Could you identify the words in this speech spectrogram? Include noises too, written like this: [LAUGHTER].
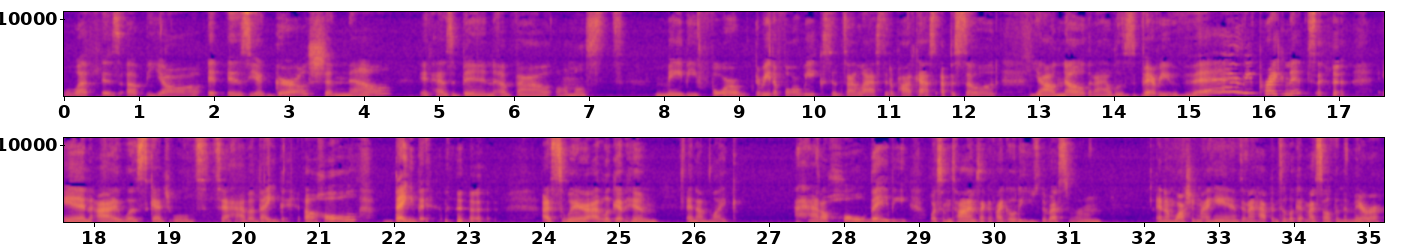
What is up, y'all? It is your girl Chanel. It has been about almost maybe four, three to four weeks since I last did a podcast episode. Y'all know that I was very, very pregnant [LAUGHS] and I was scheduled to have a baby, a whole baby. [LAUGHS] I swear, I look at him and I'm like, had a whole baby. Or sometimes, like if I go to use the restroom and I'm washing my hands and I happen to look at myself in the mirror,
